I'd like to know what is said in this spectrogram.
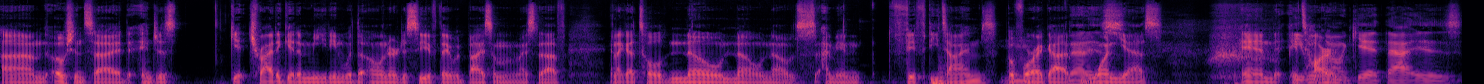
um, Oceanside and just get try to get a meeting with the owner to see if they would buy some of my stuff. And I got told no, no, no. I mean, 50 times before mm, I got one yes. And it's hard. You don't get that is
